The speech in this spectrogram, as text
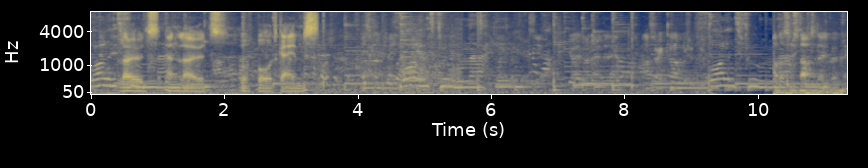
Loads and loads of board games. Falling through I've got some stuff to do quickly.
